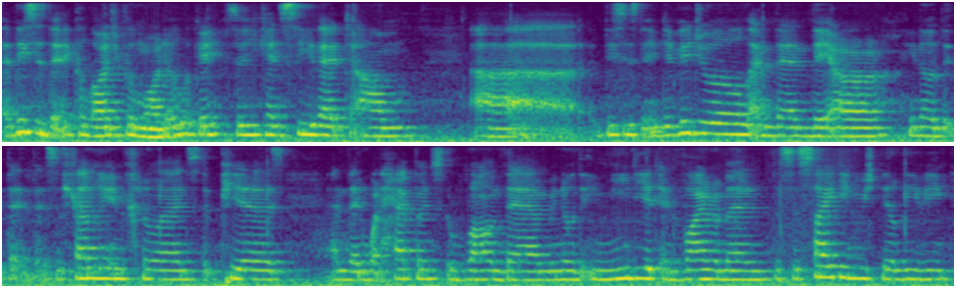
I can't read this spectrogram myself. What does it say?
uh, this is the ecological model, okay? So you can see that um, uh, this is the individual and then they are, you know, the, the, there's the family influence, the peers, and then what happens around them, you know, the immediate environment, the society in which they're living,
